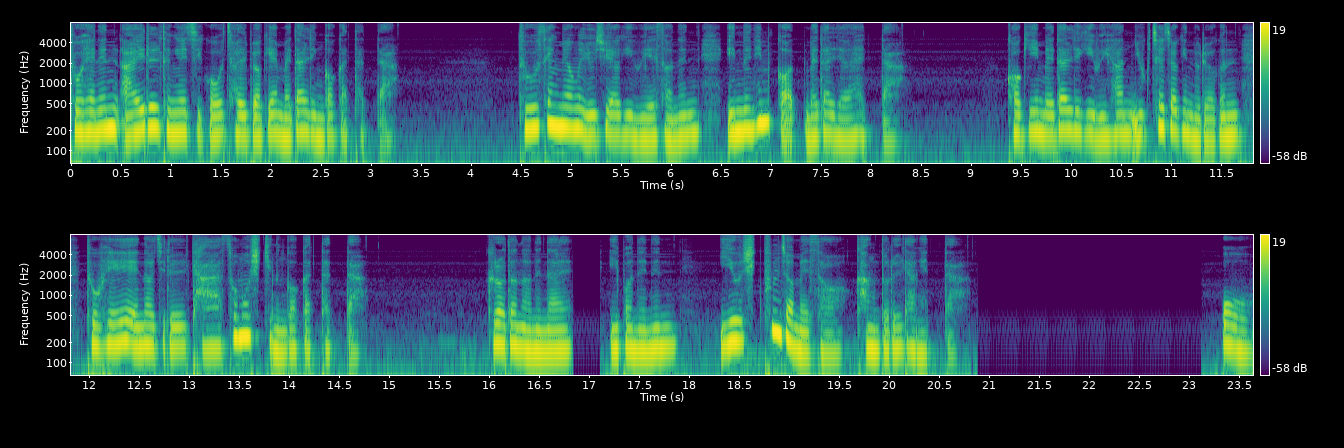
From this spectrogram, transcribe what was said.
도해는 아이를 등에 지고 절벽에 매달린 것 같았다. 두 생명을 유지하기 위해서는 있는 힘껏 매달려야 했다. 거기 매달리기 위한 육체적인 노력은 도해의 에너지를 다 소모시키는 것 같았다. 그러던 어느 날 이번에는 이웃 식품점에서 강도를 당했다. 5.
